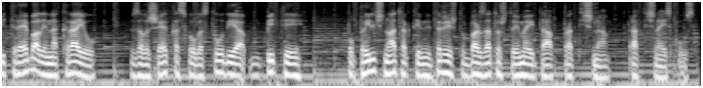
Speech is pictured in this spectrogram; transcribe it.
bi trebali na kraju završetka svoga studija biti poprilično atraktivni tržištu baš zato što imaju ta praktična, praktična iskustva.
